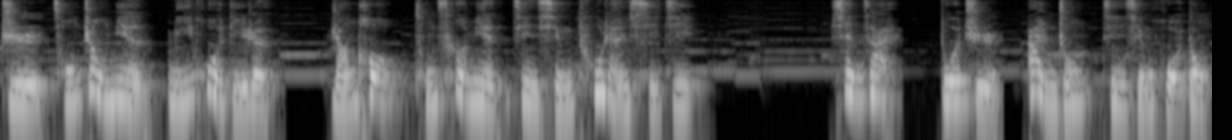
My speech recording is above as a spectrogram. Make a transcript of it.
指从正面迷惑敌人，然后从侧面进行突然袭击。现在多指暗中进行活动。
